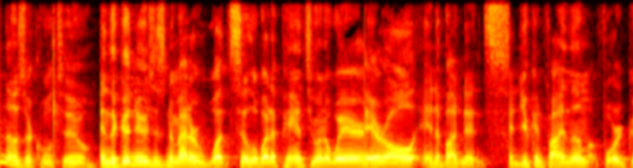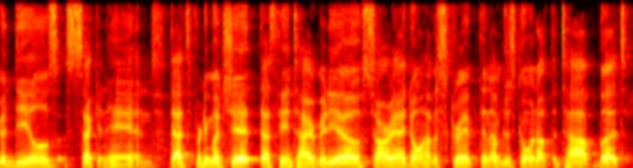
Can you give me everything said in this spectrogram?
and those are cool too. And the good news is no matter what silhouette of pants you want to wear, they're all in abundance. And you can find them for good deals secondhand. That's pretty much it. That's the entire video. Sorry I don't have a script and I'm just going off the top, but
